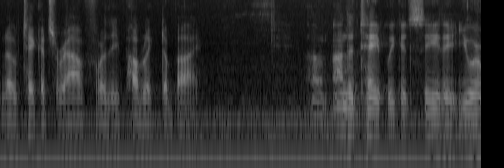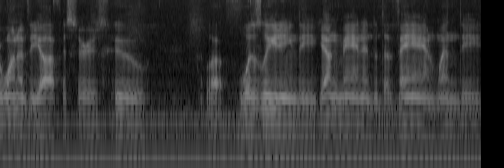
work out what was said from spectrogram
no tickets around for the public to buy. Um, on the tape, we could see that you were one of the officers who was leading the young man into the van when the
